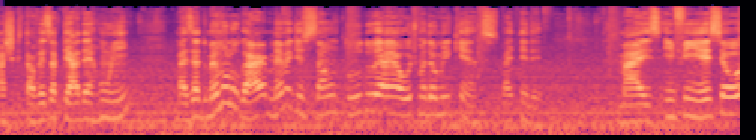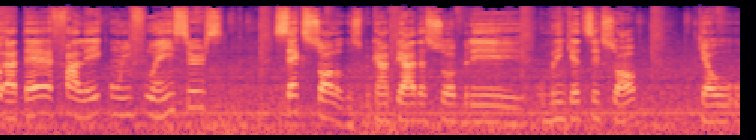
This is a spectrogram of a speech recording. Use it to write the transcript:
acho que talvez a piada é ruim, mas é do mesmo lugar, mesma edição, tudo, e a última deu 1.500, vai entender. Mas, enfim, esse eu até falei com influencers sexólogos, porque é uma piada sobre um brinquedo sexual, que é o,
